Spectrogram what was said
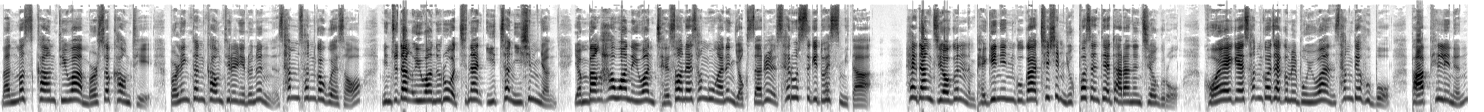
만머스 카운티와 멀서 카운티, 벌링턴 카운티를 이루는 3선거구에서 민주당 의원으로 지난 2020년 연방 하원 의원 재선에 성공하는 역사를 새로 쓰기도 했습니다. 해당 지역은 백인 인구가 76%에 달하는 지역으로 거액의 선거 자금을 보유한 상대 후보 밥 힐리는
